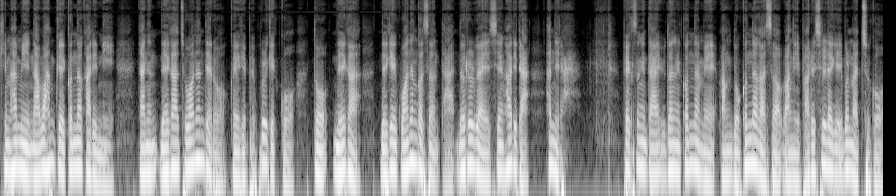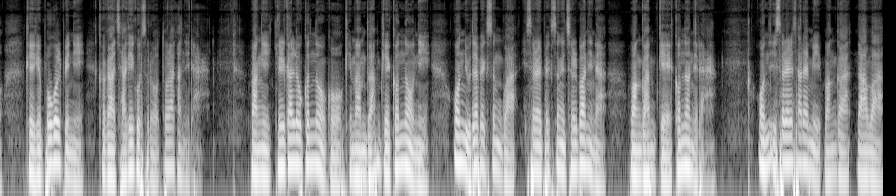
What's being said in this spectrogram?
김함이 나와 함께 건너가리니 나는 내가 좋아하는 대로 그에게 베풀겠고 또 내가 내게 구하는 것은 다 너를 위하여 시행하리라 하니라. 백성이 다 유단을 건너매 왕도 건너가서 왕이 바르실레에게 입을 맞추고 그에게 복을 비니 그가 자기 곳으로 돌아가니라. 왕이 길갈로 건너오고 김함도 함께 건너오니 온 유다 백성과 이스라엘 백성의 절반이나 왕과 함께 건너니라. 온 이스라엘 사람이 왕과 나와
